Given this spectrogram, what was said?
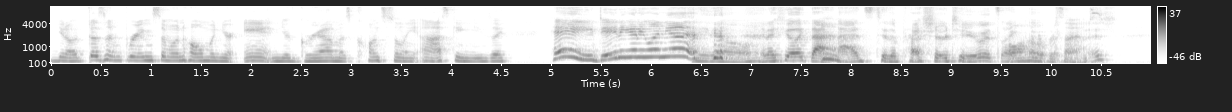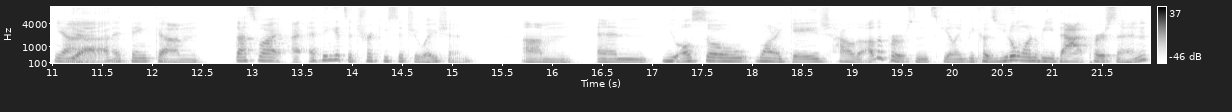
you know, doesn't bring someone home and your aunt and your grandma's constantly asking you, like, hey, you dating anyone yet? I know. And I feel like that adds to the pressure too. It's like, Oh, oh, 100%. 100%. yeah. Yeah. I think um, that's why I, I think it's a tricky situation. Um, and you also want to gauge how the other person's feeling because you don't want to be that person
